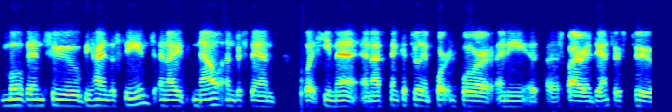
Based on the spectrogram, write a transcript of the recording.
move into behind the scenes? And I now understand what he meant. And I think it's really important for any aspiring dancers to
